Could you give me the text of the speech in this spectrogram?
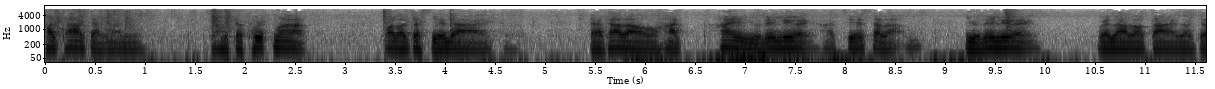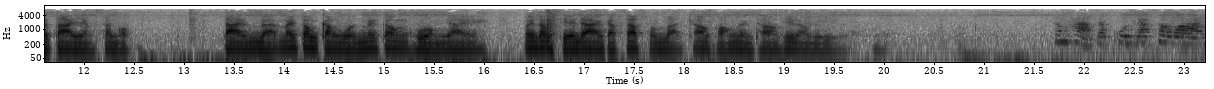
พัดพากจากมัน เราจะทุกข์มากเพราะเราจะเสียดาย แต่ถ้าเราหัดให้อยู่เรื่อยๆหัดเสียสละอยู่เรื่อยๆเวลาเราตายเราจะตายอย่างสงบ ตายแบบไม่ต้องกังวลไม่ต้องห่วงใยไม่ต้องเสียดายกับทรัพย์สมบัติเข้าของเงินทองที่เรามีอยู่คำถามจากคุณรักษวรรณ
